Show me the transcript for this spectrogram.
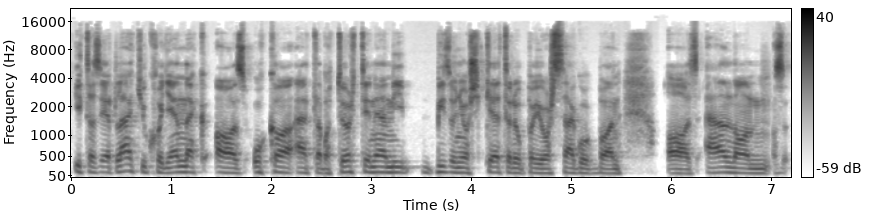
itt azért látjuk, hogy ennek az oka általában történelmi, bizonyos kelet-európai országokban az állam az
